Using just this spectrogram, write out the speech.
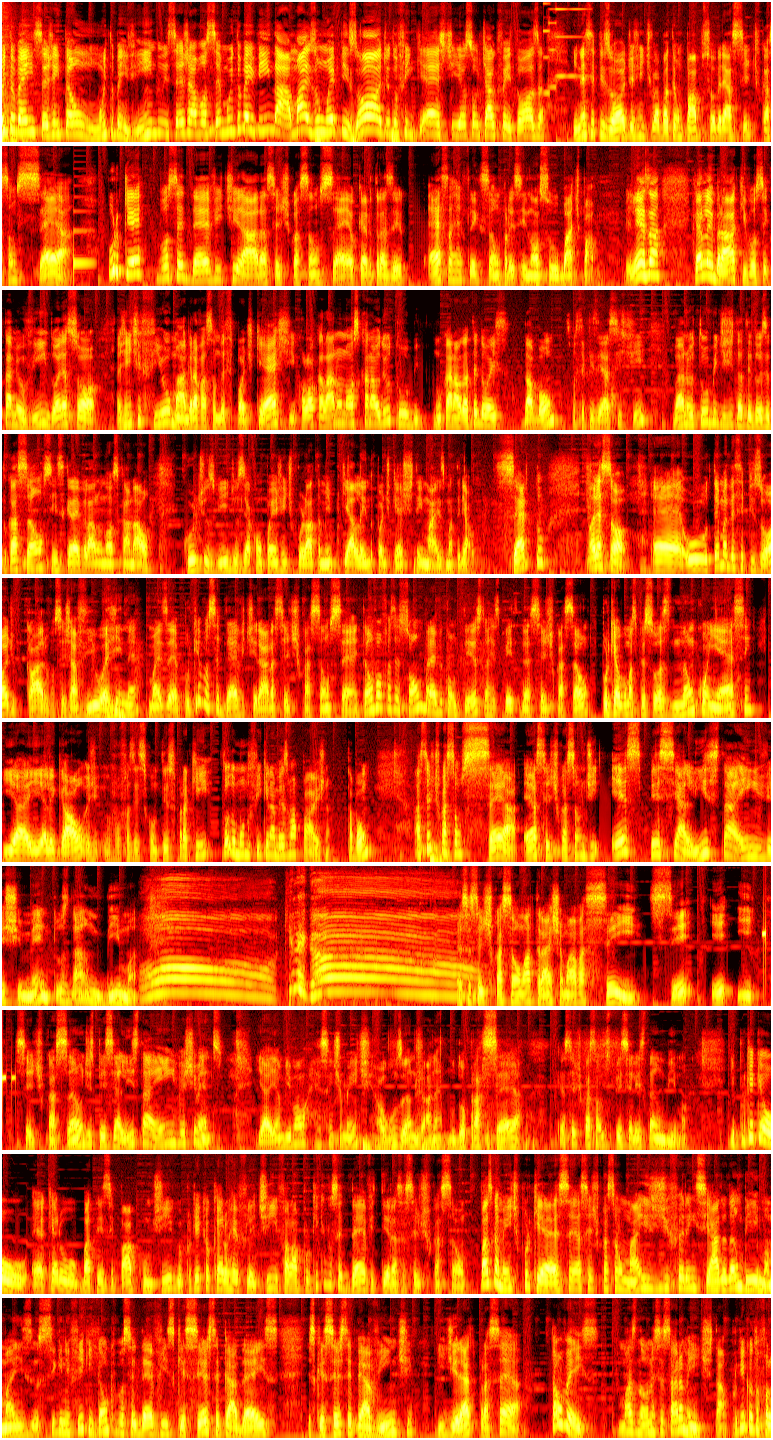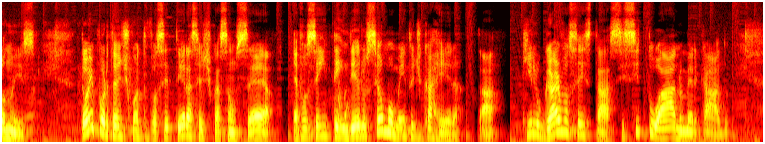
Muito bem, seja então muito bem-vindo e seja você muito bem-vinda a mais um episódio do Fincast. Eu sou o Thiago Feitosa e nesse episódio a gente vai bater um papo sobre a certificação CEA. Por que você deve tirar a certificação CEA? Eu quero trazer essa reflexão para esse nosso bate-papo. Beleza? Quero lembrar que você que está me ouvindo, olha só, a gente filma a gravação desse podcast e coloca lá no nosso canal do YouTube, no canal da T2, tá bom? Se você quiser assistir, vai no YouTube, digita T2 Educação, se inscreve lá no nosso canal, curte os vídeos e acompanha a gente por lá também, porque além do podcast tem mais material, certo? Olha só, é, o tema desse episódio, claro, você já viu aí, né? Mas é por que você deve tirar a certificação CEA? Então eu vou fazer só um breve contexto a respeito dessa certificação, porque algumas pessoas não conhecem e aí é legal, eu vou fazer esse contexto para que todo mundo fique na mesma página, tá bom? A certificação CEA é a certificação de especialista em investimentos da Ambima. Oh, que legal! Essa certificação lá atrás chamava CI, CEI, Certificação de Especialista em Investimentos. E aí a Ambima recentemente, alguns anos já, né, mudou para a CEA, que é a certificação de especialista Ambima. E por que, que eu é, quero bater esse papo contigo? Por que, que eu quero refletir e falar por que, que você deve ter essa certificação? Basicamente porque essa é a certificação mais diferenciada da Ambima, mas significa então que você deve esquecer CPA 10, esquecer CPA 20 e ir direto para a CEA? Talvez, mas não necessariamente, tá? Por que, que eu tô falando isso? Tão importante quanto você ter a certificação CEA é você entender o seu momento de carreira, tá? Que lugar você está, se situar no mercado.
